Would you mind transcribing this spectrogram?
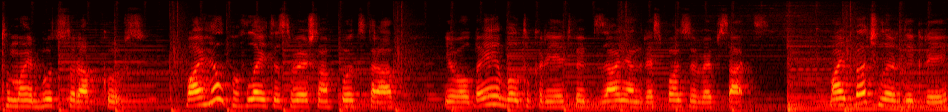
to my Bootstrap course. By help of latest version of Bootstrap, you will be able to create web design and responsive websites. My bachelor degree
